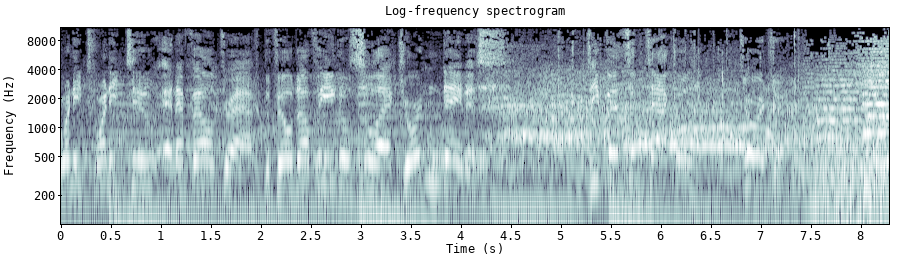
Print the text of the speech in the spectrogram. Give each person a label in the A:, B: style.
A: 2022 NFL Draft, the Philadelphia Eagles select Jordan Davis, defensive tackle, Georgia.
